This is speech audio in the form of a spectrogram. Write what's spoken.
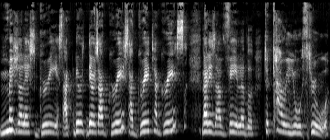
measureless grace. There, there's a grace, a greater grace that is available to carry you through.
